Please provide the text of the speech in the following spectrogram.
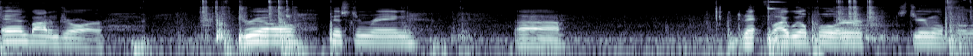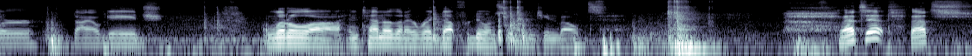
and bottom drawer. drill, piston ring, uh, flywheel puller, steering wheel puller, dial gauge, a little uh, antenna that I rigged up for doing serpentine belts. That's it. That's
